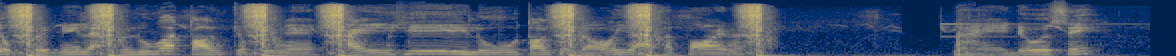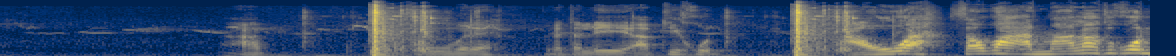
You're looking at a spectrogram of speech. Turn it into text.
จบคลิปนี้แหละ ไม่รู้ว่าตอนจบเป็นไง ใครที่รู้ตอนจบแล้วอย่าสปอยนะ ไหนดูสิ อัพตูไปเลยแบตเตอรี่อัพที่ขุด เอาอะสว่านมาแล้วทุกคน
